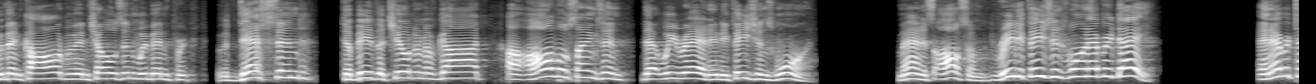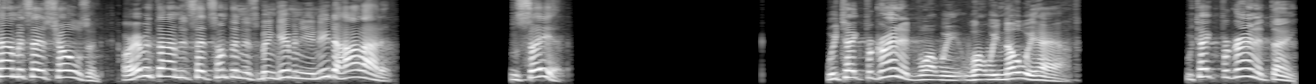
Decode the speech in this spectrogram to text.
We've been called, we've been chosen, we've been destined to be the children of God. Uh, all those things in, that we read in Ephesians 1. Man, it's awesome. Read Ephesians 1 every day. And every time it says chosen, or every time it says something that's been given you, you need to highlight it and say it. We take for granted what we, what we know we have. We take for granted things.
